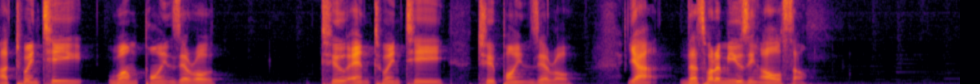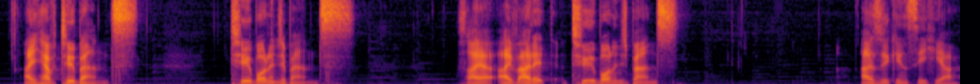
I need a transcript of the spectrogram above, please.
Uh, 21.02 and 22.0. Yeah, that's what I'm using also. I have two bands, two Bollinger Bands. So I, I've added two Bollinger Bands, as you can see here.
